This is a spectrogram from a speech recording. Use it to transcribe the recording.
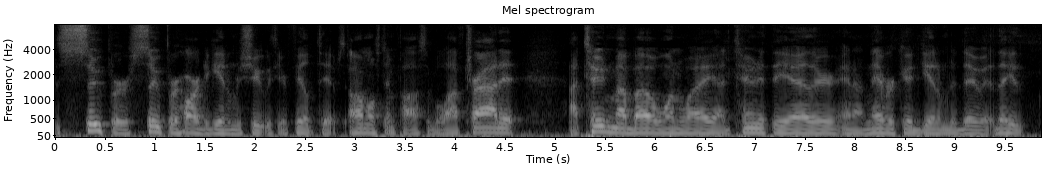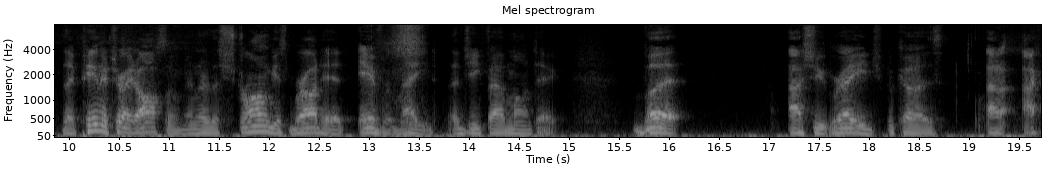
super super hard to get them to shoot with your field tips. Almost impossible. I've tried it. I tuned my bow one way, I'd tune it the other, and I never could get them to do it. They they penetrate awesome, and they're the strongest broadhead ever made, a G5 Montec. But I shoot Rage because I, I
